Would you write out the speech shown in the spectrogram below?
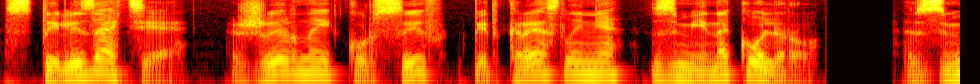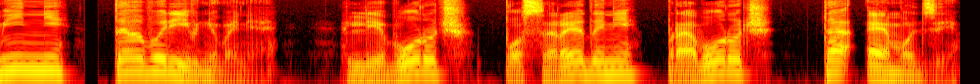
стилізація, жирний курсив, підкреслення, зміна кольору, змінні та вирівнювання, ліворуч, посередині, праворуч та емодзі.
